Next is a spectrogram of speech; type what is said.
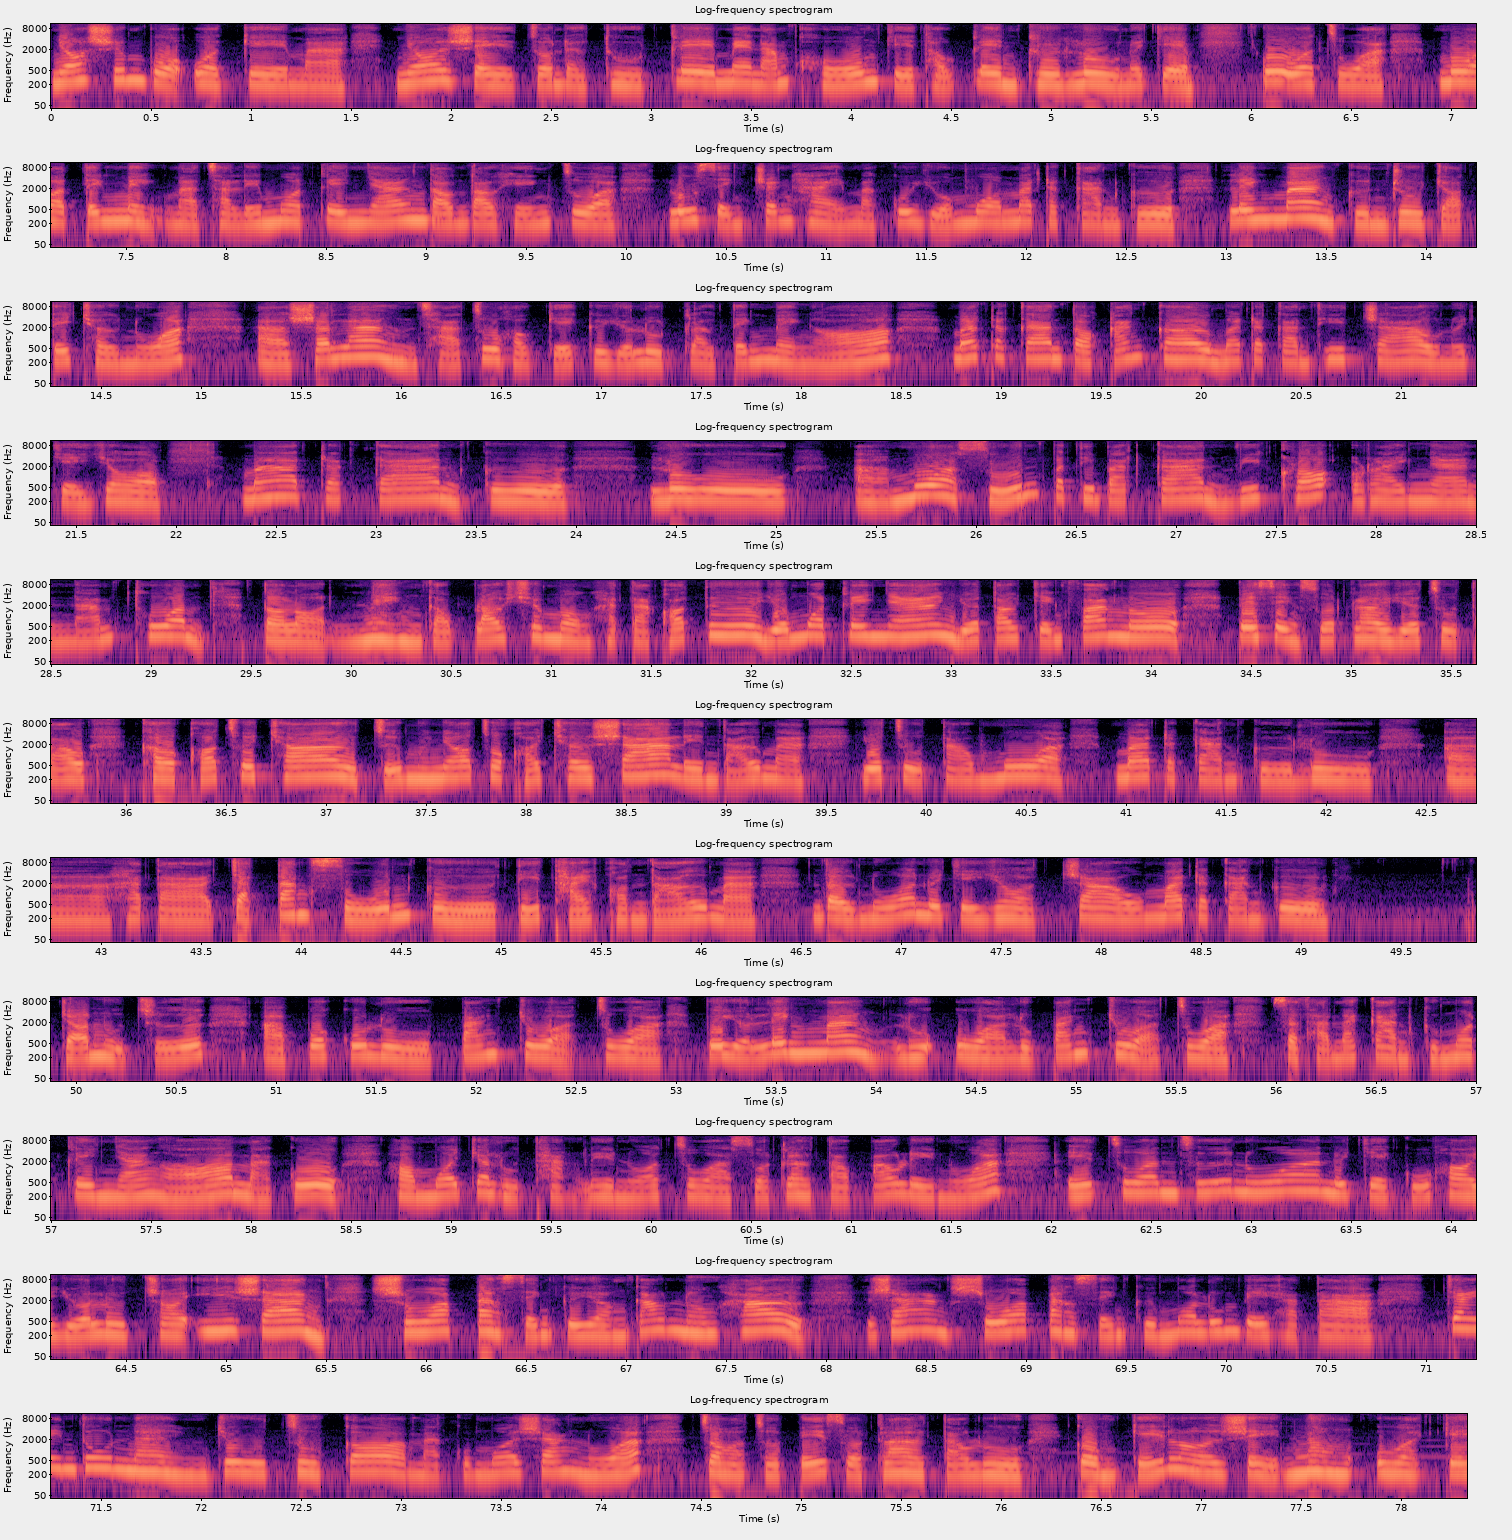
nhớ sớm bộ ua kê mà nhớ ชจนเดือดูดเกลแม่น้ำโค้งเจเถาเกลนคือลู่เนาะเจกูอจัวมัวเต็งเหม่งมาชาเลมัวเกลนย่างดาวดาวเหงจัวลู่เสียงเชียงไห่มากูอยู่มัวมาตรการคือเล่งมั่งกืนรูจอเตเชอนัวอ่าชะล่างชาจู่เขาเก๋คืออยู่หลุดเกล่าเต็งเหม่งอ๋อมาตรการต่อก้างเกลมาตรการที่เจ้าเนาะเจยอมาตรการคือลู่ มั่วศูนย์ปฏิบัติการวิเคราะห์รายงานน้ำท่วม ตลอดหนึ่งกับเปล่าชั่วโมงหัตตาขอตื้ออยู่หมดเลยย่างอยู่เตาเจ๋งฟังโลเป็นเสียงสวดเราอยู่จู่เตาเขาขอช่วยเช่าจื้อมือย่อจขอเชิญชาเลนเตามาอยู่จู่เตามั่วมาตรการคือลูหัตตาจัดตั้งศูนย์คือตีไทยคอนเดามาเดินนัวนุจะยอดเจ้ามาตรการคือ จอหนูจื้ออ่าปวกูลูปังจัวจัวปวยเล่งมั่งลูอัวลูปังจัวจัวสถานการณ์คือหมดเลยยังอ๋อมากูหอมมัวจะหลุดถังเลนัวจัวสวดเราเตาเป้าเลนัวเอจวนซื้อนัวนุเจกูหอยัวหลุดจออีช่างชัวปังเสียงคือยองเก้านงเฮาช่างชัวปังเสียงคือมัวลุ่มเบหาตา ใจตู้นังอยู่จูก็มากูมัวช่างนัวจอจอเปสวดเราเตาลูกงเกโลเจนงอัวเก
